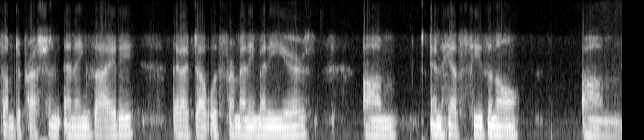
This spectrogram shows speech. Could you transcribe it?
some depression and anxiety that I've dealt with for many, many years um, and have seasonal um,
